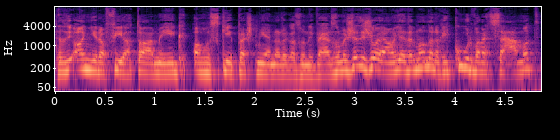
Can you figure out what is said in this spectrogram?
Tehát, hogy annyira fiatal még ahhoz képest milyen öreg az univerzum. És ez is olyan, hogy tehát mondanak egy kurva egy számot,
